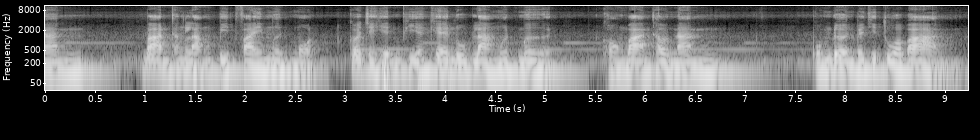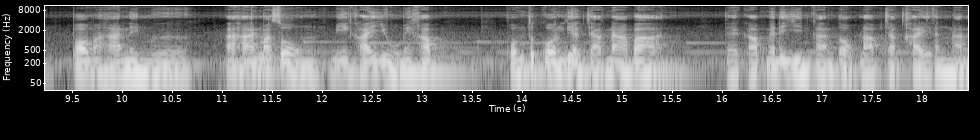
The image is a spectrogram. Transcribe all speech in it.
นั้น บ้านทั้งหลังปิดไฟมืดหมด ก็จะเห็นเพียงแค่รูปร่างมืดๆของบ้านเท่านั้น ผมเดินไปที่ตัวบ้าน พร้อมอาหารในมือ อาหารมาส่งมีใครอยู่ไหมครับ ผมตะโกนเรียกจากหน้าบ้าน แต่กลับไม่ได้ยินการตอบรับจากใครทั้งนั้น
